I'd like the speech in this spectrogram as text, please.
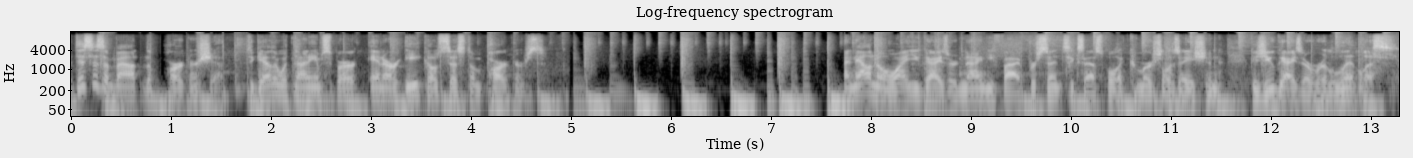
But this is about the partnership, together with Nottingham Spirk and our ecosystem partners. I now know why you guys are 95% successful at commercialization, because you guys are relentless.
